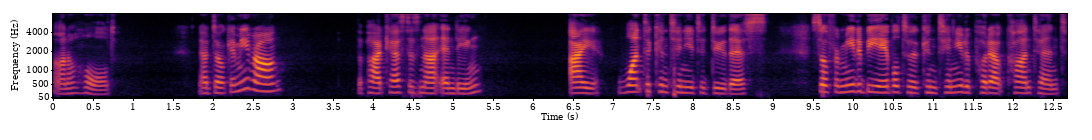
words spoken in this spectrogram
on a hold. Now, don't get me wrong, the podcast is not ending. I want to continue to do this. So, for me to be able to continue to put out content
